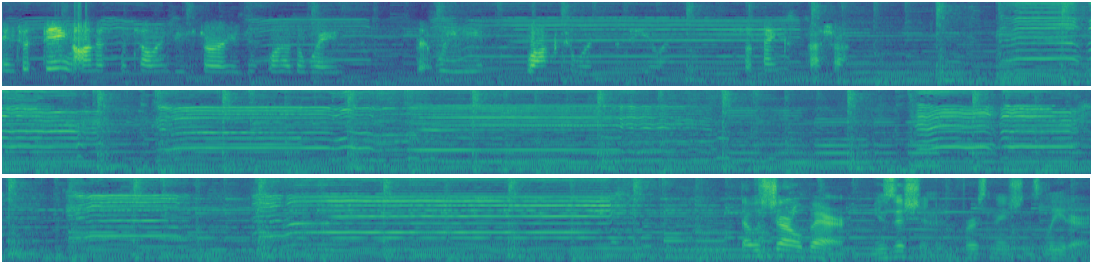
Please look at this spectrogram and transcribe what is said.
in just being honest and telling these stories is one of the ways that we walk towards this healing. So thanks, Sacha. That was Cheryl Bear, musician and First Nations leader.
